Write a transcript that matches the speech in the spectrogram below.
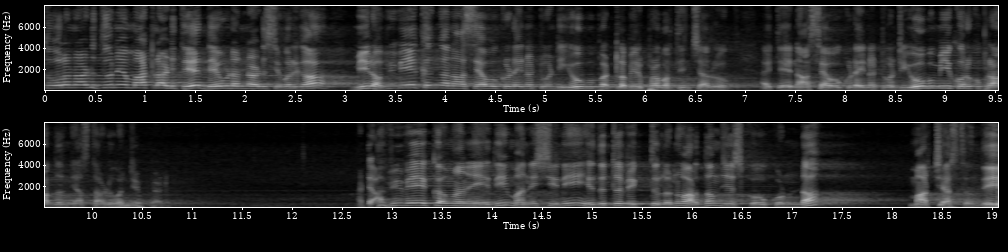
తూలనాడుతూనే మాట్లాడితే దేవుడు అన్నాడు చివరిగా మీరు అవివేకంగా నా సేవకుడైనటువంటి యోబు పట్ల మీరు ప్రవర్తించారు అయితే నా సేవకుడైనటువంటి యోబు మీ కొరకు ప్రార్థన చేస్తాడు అని చెప్పాడు. అంటే అవివేకం అనేది మనిషిని ఎదుట వ్యక్తులను అర్థం చేసుకోకుండా మార్చేస్తుంది.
